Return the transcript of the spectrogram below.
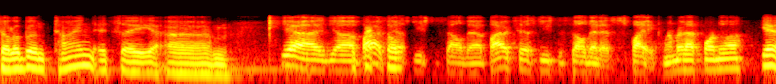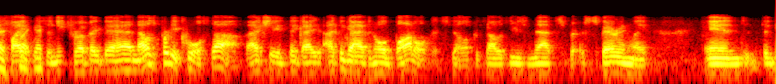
Sulbutiamine. It's a um, Yeah, yeah. Fact Biotest used to sell that. Biotest used to sell that as Spike. Remember that formula? yeah, Spike Spike. was a nootropic they had, and that was pretty cool stuff. I actually think I, I think I have an old bottle of it still because I was using that sparingly, and it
